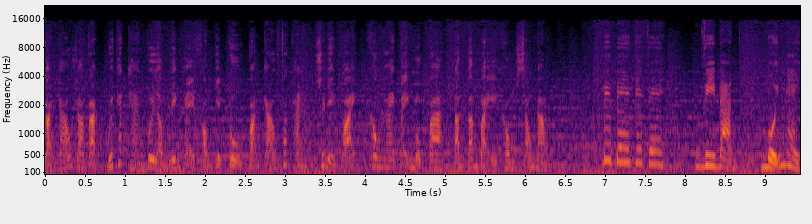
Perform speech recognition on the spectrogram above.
quảng cáo ra vặt, quý khách hàng vui lòng liên hệ phòng dịch vụ quảng cáo phát hành số điện thoại 02713 887065. BBTV, vì bạn, mỗi ngày.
